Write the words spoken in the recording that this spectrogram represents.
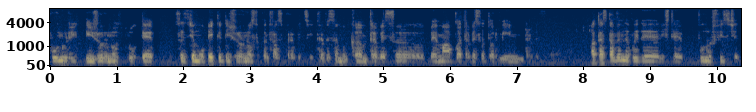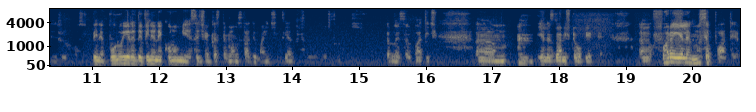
bunuri din jurul nostru, de, să zicem, obiecte din jurul nostru pentru a supraviețui. Trebuie să mâncăm, trebuie să bem apă, trebuie să dormim, trebuie să toate astea avem nevoie de niște bunuri fizice din jurul nostru. Bine, bunuri ele devin în economie, să zicem că suntem la un stadiu mai incipient, suntem noi sălbatici, um, ele sunt doar niște obiecte. Uh, fără ele nu se poate.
